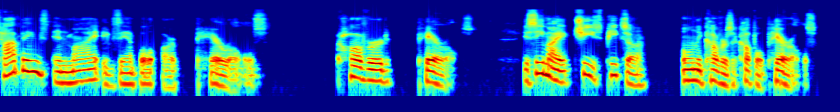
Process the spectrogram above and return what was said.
Toppings in my example are perils, covered perils. You see, my cheese pizza only covers a couple perils,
